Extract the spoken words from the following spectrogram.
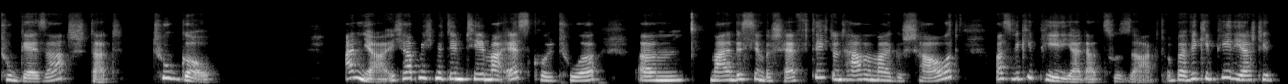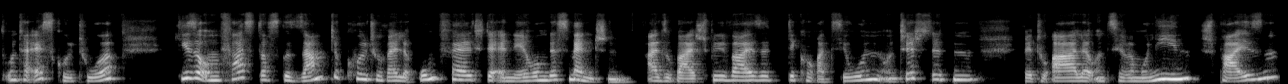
together statt to go. Anja, ich habe mich mit dem Thema Esskultur ähm, mal ein bisschen beschäftigt und habe mal geschaut, was Wikipedia dazu sagt. Und bei Wikipedia steht unter Esskultur, diese umfasst das gesamte kulturelle Umfeld der Ernährung des Menschen, also beispielsweise Dekorationen und Tischsitten, Rituale und Zeremonien, Speisen,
